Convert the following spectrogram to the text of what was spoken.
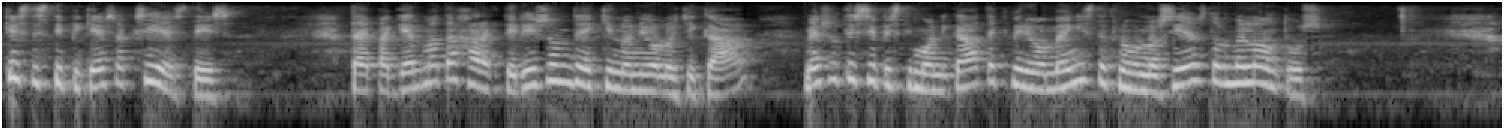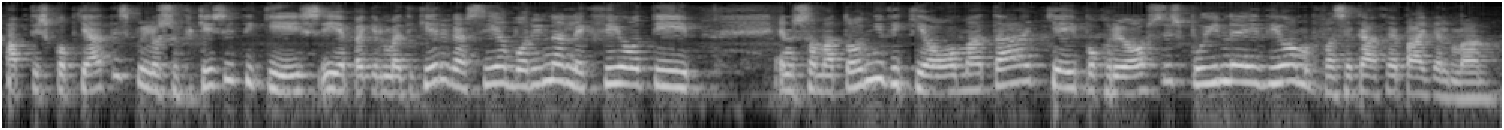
και στις τυπικές αξίες της. Τα επαγγέλματα χαρακτηρίζονται κοινωνιολογικά μέσω της επιστημονικά τεκμηριωμένης τεχνογνωσίας των μελών τους. Από τη σκοπιά της φιλοσοφικής ηθικής, η επαγγελματική εργασία μπορεί να λεχθεί ότι ενσωματώνει δικαιώματα και υποχρεώσεις που είναι ιδιόμορφα σε κάθε επάγγελμα.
